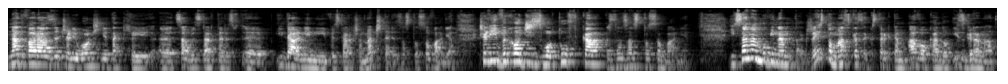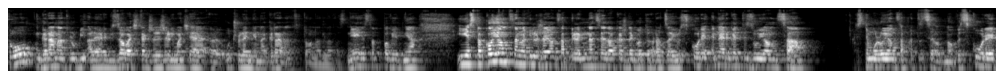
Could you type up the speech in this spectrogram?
na dwa razy, czyli łącznie taki e, cały starter e, idealnie mi wystarcza na cztery zastosowania. Czyli wychodzi złotówka za zastosowanie. I Sana mówi nam tak, że jest to maska z ekstraktem awokado i z granatu. Granat lubi alergizować, także jeżeli macie e, uczulenie na granat, to ona dla Was nie jest odpowiednia. I jest to kojąca, nawilżająca pielęgnacja do każdego rodzaju skóry, energetyzująca, stymulująca procesy odnowy skóry.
